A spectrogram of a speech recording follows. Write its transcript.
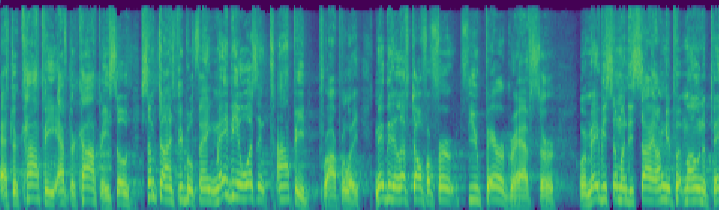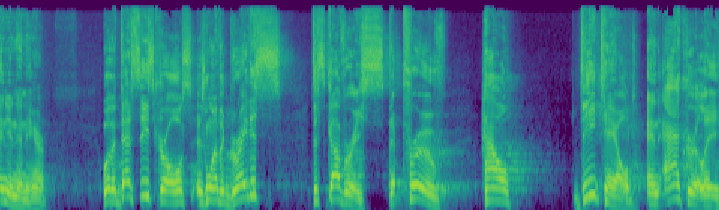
after copy after copy. So sometimes people think maybe it wasn't copied properly. Maybe they left off a few paragraphs, or, or maybe someone decided, I'm going to put my own opinion in here. Well, the Dead Sea Scrolls is one of the greatest discoveries that prove how detailed and accurately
